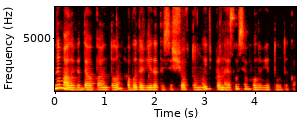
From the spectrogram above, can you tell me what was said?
Немало віддав би Антон, аби довідатися, що в ту мить пронеслося в голові Тутика.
